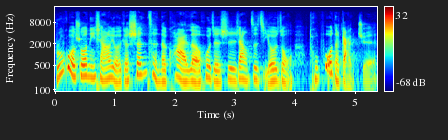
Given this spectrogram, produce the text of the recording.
如果说你想要有一个深层的快乐，或者是让自己有一种突破的感觉。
